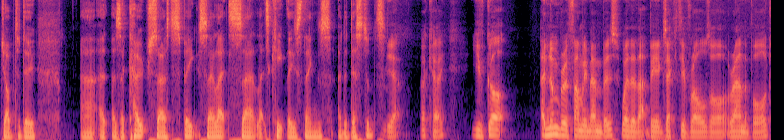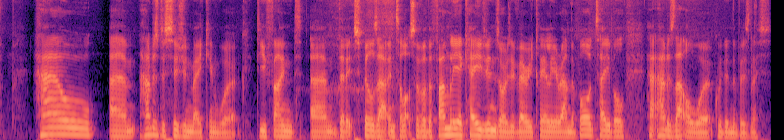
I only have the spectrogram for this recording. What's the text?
job to do uh, as a coach, so as to speak. So let's uh, let's keep these things at a distance. Yeah. Okay. You've got a number of family members, whether that be executive roles or around the board. How um, how does decision making work? Do you find um, that it spills out into lots of other family occasions, or is it very clearly around the board table? How, how does that all work within the business?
